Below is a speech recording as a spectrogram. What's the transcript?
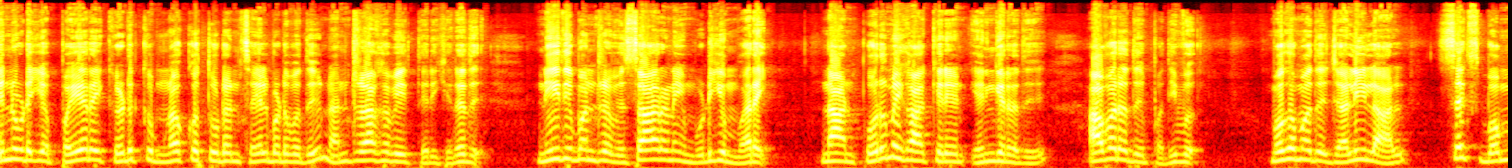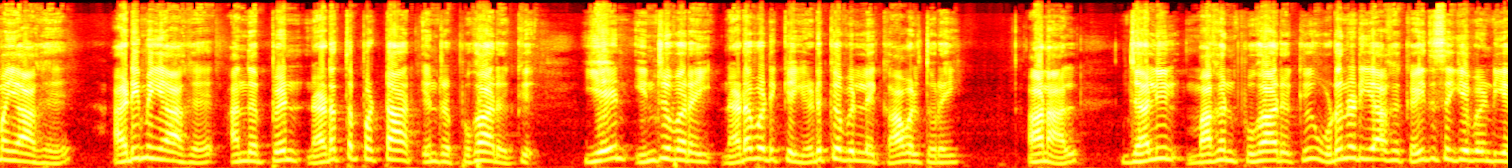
என்னுடைய பெயரை கெடுக்கும் நோக்கத்துடன் செயல்படுவது நன்றாகவே தெரிகிறது. நீதிமன்ற விசாரணை முடியும் வரை நான் பொறுமை காக்கிறேன் என்கிறது அவரது பதிவு. முகமது ஜலீலால் செக்ஸ் பொம்மையாக அடிமையாக அந்த பெண் நடத்தப்பட்டார் என்ற புகாருக்கு ஏன் இன்று வரை நடவடிக்கை எடுக்கவில்லை காவல்துறை? ஆனால் ஜலீல் மகன் புகாருக்கு உடனடியாக கைது செய்ய வேண்டிய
